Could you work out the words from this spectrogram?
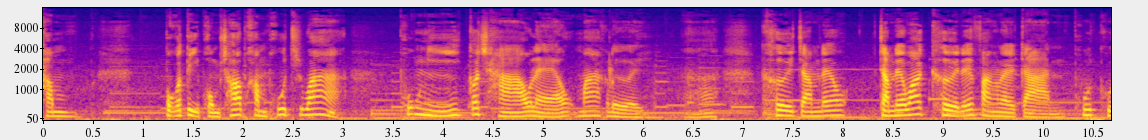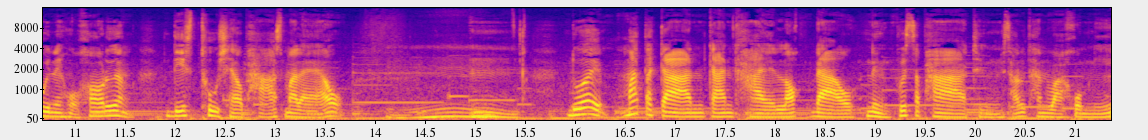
คำปกติผมชอบคำพูดที่ว่า พรุ่งนี้ก็เช้าแล้วมากเลยอ่าเคยจำได้จำได้ว่าเคยได้ฟังรายการพูดคุยในหัวข้อเรื่อง this too shall pass มาแล้วอืมด้วยมาตรการการคลายล็อกดาวน์1พฤษภาถึง30ธันวาคมนี้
